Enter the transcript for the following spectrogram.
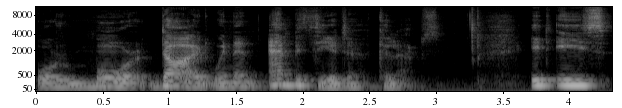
or more died when an amphitheater collapsed. It is,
